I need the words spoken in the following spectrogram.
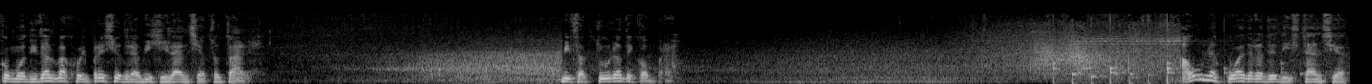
Comodidad bajo el precio de la vigilancia total. Mi factura de compra. A una cuadra de distancia,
